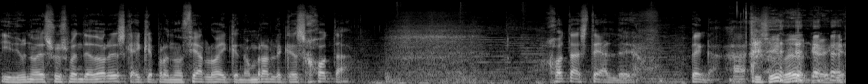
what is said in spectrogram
y de uno de sus vendedores, que hay que pronunciarlo, hay que nombrarle, que es J. J. Estealde. Venga, Sí, sí, pero que- que-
